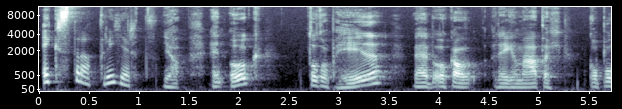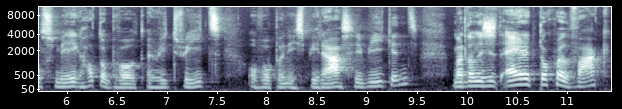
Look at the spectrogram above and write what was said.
extra triggert. Ja, en ook tot op heden, we hebben ook al regelmatig koppels meegehad op bijvoorbeeld een retreat of op een inspiratieweekend. Maar dan is het eigenlijk toch wel vaak,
